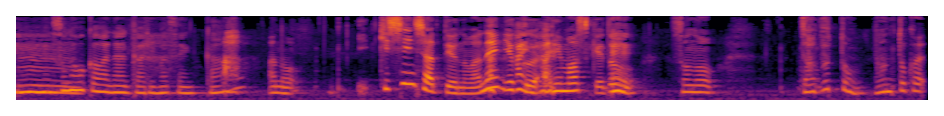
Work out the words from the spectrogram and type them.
えー、その他は何かありませんか？あ、あの、寄進者っていうのはね、よくありますけど、はいはい、その、座布団、なんとか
